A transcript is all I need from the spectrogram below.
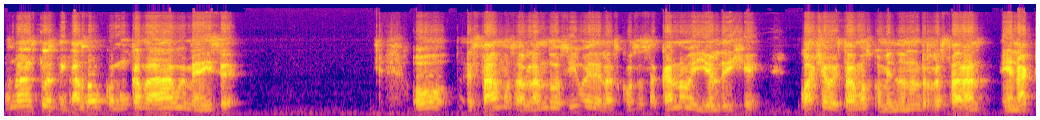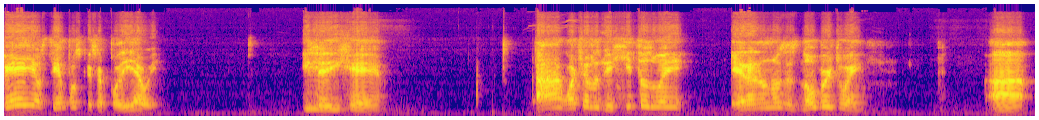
Una vez platicando con un camarada, güey, me dice, oh, estábamos hablando así, güey, de las cosas acá, ¿no? Y yo le dije, guacha, güey, estábamos comiendo en un restaurante en aquellos tiempos que se podía, güey. Y le dije, ah, guacha, los viejitos, güey, eran unos snowbirds, güey. Ah,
